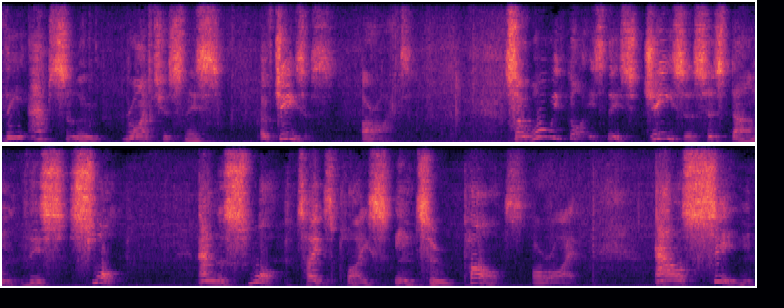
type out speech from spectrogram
the absolute righteousness of Jesus. Alright. So what we've got is this Jesus has done this swap and the swap takes place in two parts, alright? Our sin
